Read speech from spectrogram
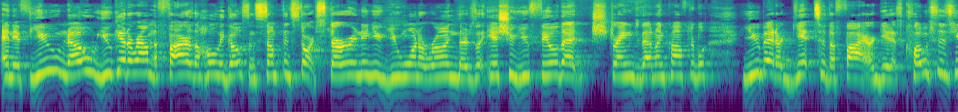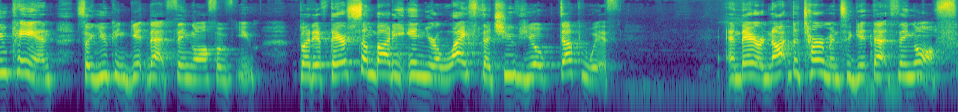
And if you know you get around the fire of the Holy Ghost and something starts stirring in you, you want to run, there's an issue, you feel that strange, that uncomfortable, you better get to the fire, get as close as you can so you can get that thing off of you. But if there's somebody in your life that you've yoked up with and they are not determined to get that thing off,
